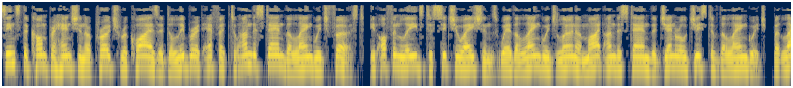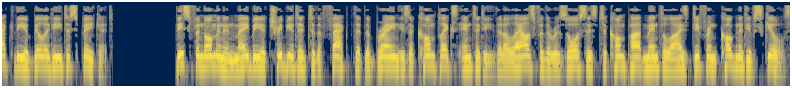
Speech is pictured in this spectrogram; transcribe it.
Since the comprehension approach requires a deliberate effort to understand the language first, it often leads to situations where the language learner might understand the general gist of the language, but lack the ability to speak it. This phenomenon may be attributed to the fact that the brain is a complex entity that allows for the resources to compartmentalize different cognitive skills,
